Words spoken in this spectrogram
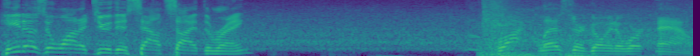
He doesn't want to do this outside the ring. Brock Lesnar going to work now.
